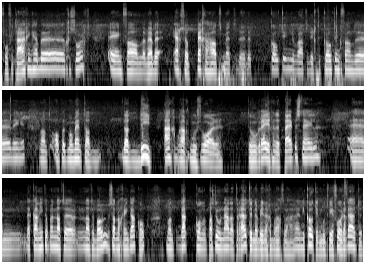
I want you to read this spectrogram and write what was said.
voor vertraging hebben eh, gezorgd. Een van, we hebben erg veel pech gehad met de, de coating, de waterdichte coating van de dingen. Want op het moment dat, dat die aangebracht moest worden, toen regende het pijpenstelen. En dat kan niet op een natte, natte bodem. Er zat nog geen dak op. Want dat konden we pas doen nadat de ruiten naar binnen gebracht waren. En die coating moet weer voor de ruiten.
